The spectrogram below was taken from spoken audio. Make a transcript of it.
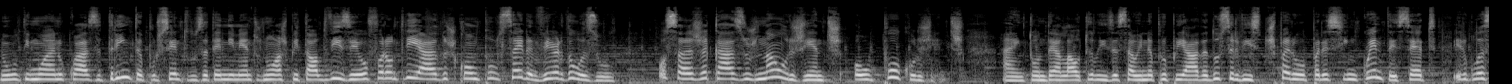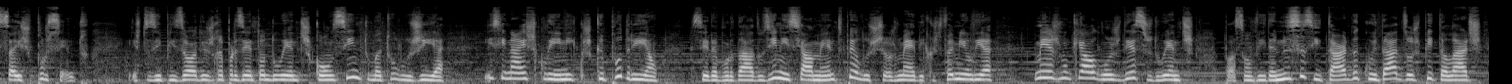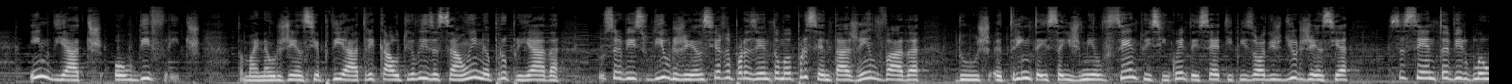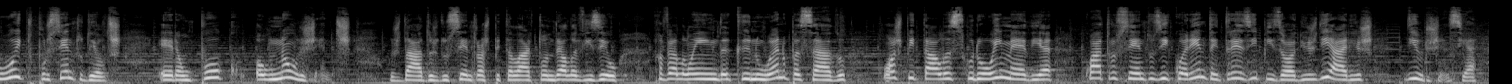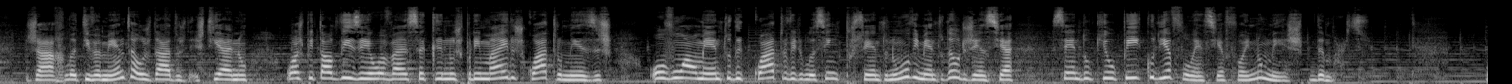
No último ano, quase 30% dos atendimentos no Hospital de Viseu foram triados com pulseira verde ou azul, ou seja, casos não urgentes ou pouco urgentes. Em Tondela, a utilização inapropriada do serviço disparou para 57,6%. Estes episódios representam doentes com sintomatologia e sinais clínicos que poderiam ser abordados inicialmente pelos seus médicos de família, mesmo que alguns desses doentes possam vir a necessitar de cuidados hospitalares imediatos ou diferidos. Também na urgência pediátrica, a utilização inapropriada do serviço de urgência representa uma percentagem elevada dos 36.157 episódios de urgência, 60,8% deles eram pouco ou não urgentes. Os dados do Centro Hospitalar Tondela Viseu revelam ainda que no ano passado o hospital assegurou em média 443 episódios diários de urgência. Já relativamente aos dados deste ano, o Hospital de Viseu avança que nos primeiros quatro meses houve um aumento de 4,5% no movimento da urgência, sendo que o pico de afluência foi no mês de março.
